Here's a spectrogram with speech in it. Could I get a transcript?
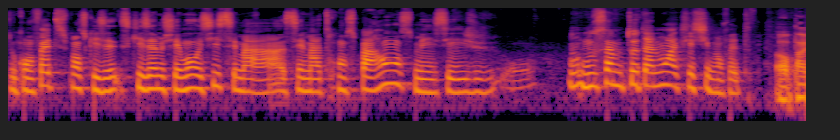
Donc en fait, je pense que ce qu'ils aiment chez moi aussi, c'est ma, c'est ma transparence, mais c'est. Nous sommes totalement accessibles en fait. Alors, par-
